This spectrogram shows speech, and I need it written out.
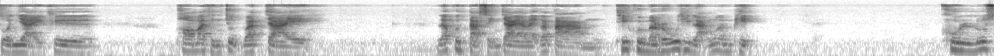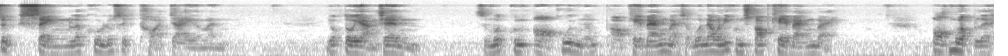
ส่วนใหญ่คือ พอมาถึงจุดวัดใจ แล้วคุณตัดสินใจอะไรก็ตาม ที่คุณมารู้ทีหลังว่ามันผิด คุณรู้สึกเซ็งและคุณรู้สึกถอดใจกับมัน ยกตัวอย่างเช่น สมมติคุณออกหุ้นออกเคแบงไปสมมตินะวันนี้คุณ stop K Bank ไปออกหมดเลย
